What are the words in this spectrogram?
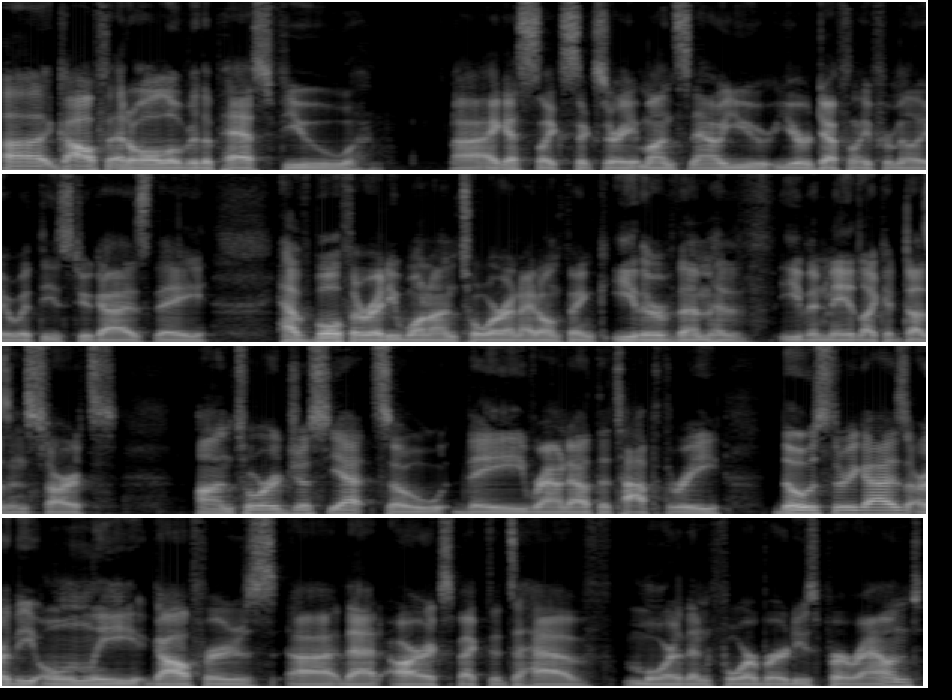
uh, golf at all over the past few, uh, I guess like six or eight months now, you you're definitely familiar with these two guys. They have both already won on tour, and I don't think either of them have even made like a dozen starts on tour just yet. So they round out the top three. Those three guys are the only golfers uh, that are expected to have more than four birdies per round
